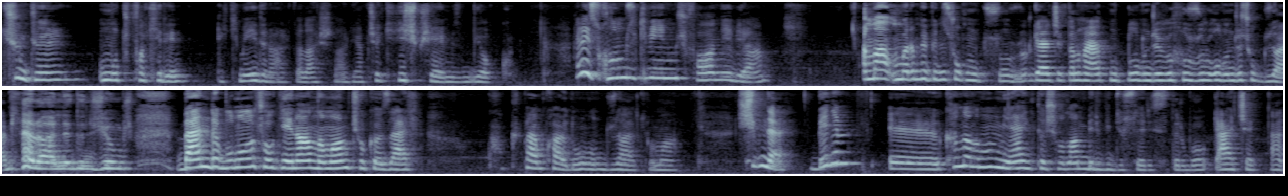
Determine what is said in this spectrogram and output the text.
Çünkü umut fakirin ekmeğidir arkadaşlar. Yapacak hiçbir şeyimiz yok. Hani konumuz 2023 falan değil ya. Ama umarım hepiniz çok mutlusunuzdur. Gerçekten hayat mutlu olunca ve huzur olunca çok güzel bir yer haline dönüşüyormuş. Ben de bunu çok yeni anlamam çok özel. Küpem kaydı onu düzeltiyorum ha. Şimdi benim e, kanalımın mihenk taşı olan bir video serisidir bu. Gerçekten.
